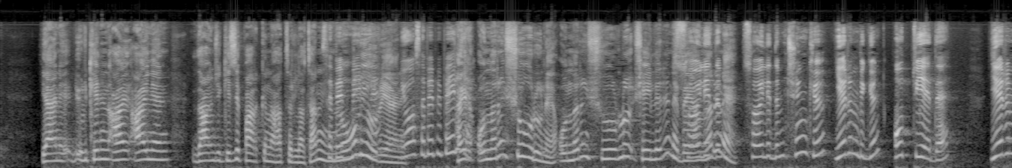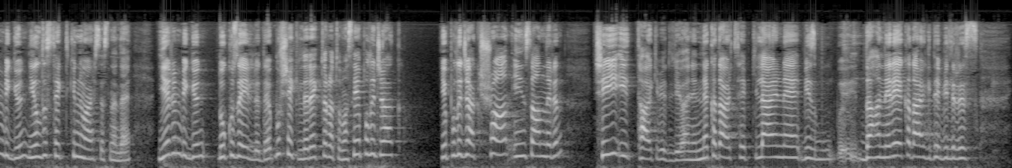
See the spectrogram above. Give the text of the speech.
Yani ülkenin ay- aynen daha önce Gezi Parkı'nı hatırlatan Sebebi ne oluyor belli. yani? Yo sebebi belli. Hayır onların şuuru ne? Onların şuurlu şeyleri ne? Beyanları Söyledim, ne? söyledim çünkü yarın bir gün ODTÜ'ye yarın bir gün Yıldız Teknik Üniversitesi'ne de, yarın bir gün 9 Eylül'de bu şekilde rektör ataması yapılacak. Yapılacak. Şu an insanların şeyi takip ediliyor. Hani ne kadar tepkiler ne, biz bu- e, daha nereye kadar gidebiliriz?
